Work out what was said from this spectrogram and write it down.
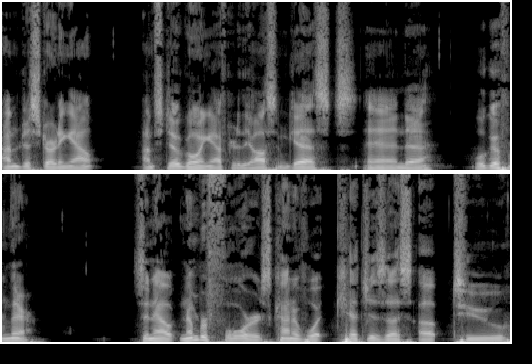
I'm just starting out. I'm still going after the awesome guests, and uh, we'll go from there. So now, number four is kind of what catches us up to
